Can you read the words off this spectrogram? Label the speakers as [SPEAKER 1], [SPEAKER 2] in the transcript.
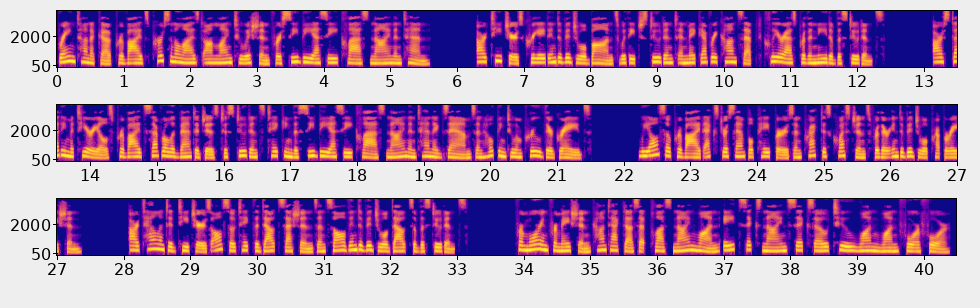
[SPEAKER 1] BrainTonica provides personalized online tuition for CBSE Class 9 and 10. Our teachers create individual bonds with each student and make every concept clear as per the need of the students. Our study materials provide several advantages to students taking the CBSE Class 9 and 10 exams and hoping to improve their grades. We also provide extra sample papers and practice questions for their individual preparation. Our talented teachers also take the doubt sessions and solve individual doubts of the students. For more information contact us at plus 91 869 602 1144.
